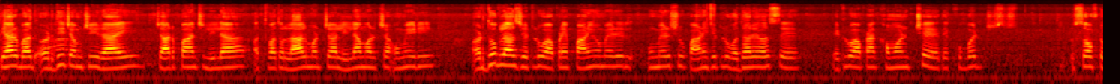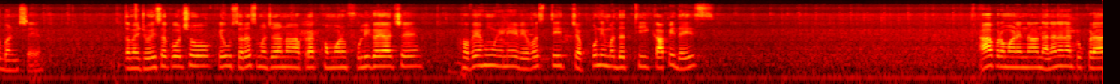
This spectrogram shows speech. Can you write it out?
ત્યારબાદ અડધી ચમચી રાઈ, ચાર પાંચ લીલા અથવા તો લાલ મરચાં, લીલા મરચાં ઉમેરી, અડધો ગ્લાસ જેટલું આપણે પાણી ઉમેરી ઉમેરીશું. પાણી જેટલું વધારે હશે, એટલું આપણા ખમણ છે તે ખૂબ જ સોફ્ટ બનશે. તમે જોઈ શકો છો કેવું સરસ મજાના આપણા ખમણ ફૂલી ગયા છે. હવે હું એને વ્યવસ્થિત ચપ્પુની મદદથી કાપી દઈશ. આ પ્રમાણેના નાના નાના ટુકડા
